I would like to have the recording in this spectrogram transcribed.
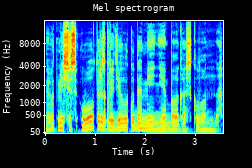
А вот миссис Уолтер взглядела куда менее благосклонно.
